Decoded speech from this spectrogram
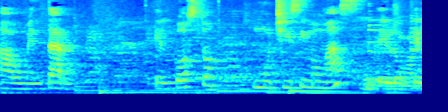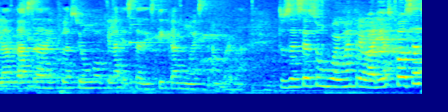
a aumentar el costo muchísimo más de lo que la tasa de inflación o que las estadísticas muestran, ¿verdad? Entonces es un juego entre varias cosas,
